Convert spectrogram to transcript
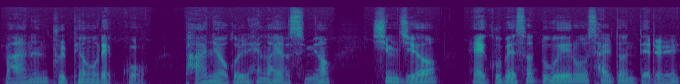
많은 불평을 했고 반역을 행하였으며 심지어 애굽에서 노예로 살던 때를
